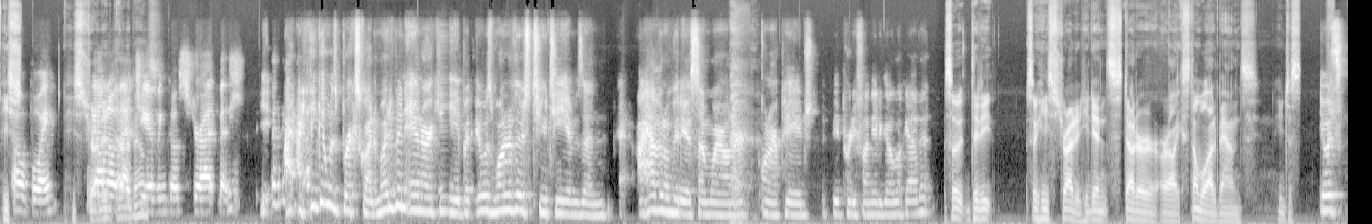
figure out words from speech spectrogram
He, oh boy, he we all know that of. Giovinco strut that he I, I think it was Brick Squad. It might have been Anarchy, but it was one of those two teams, and I have it on video somewhere on our on our page. It'd be pretty funny to go look at it. So did he? So he strutted. He didn't stutter or like stumble out of bounds. He just It was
